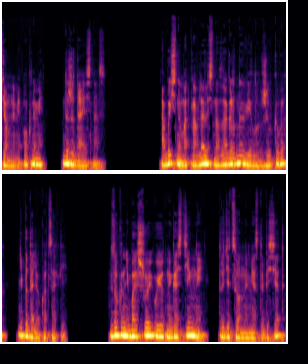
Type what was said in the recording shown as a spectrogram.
темными окнами, дожидаясь нас. Обычно мы отправлялись на загородную виллу Живковых неподалеку от Софии. Из окон небольшой уютной гостиной, традиционное место бесед,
